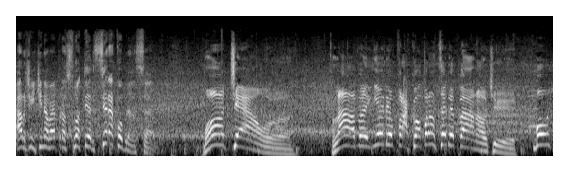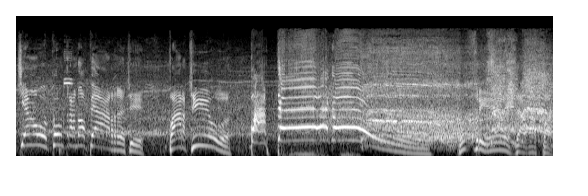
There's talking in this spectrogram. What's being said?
A Argentina vai para sua terceira cobrança. Montiel. Lá vem ele para a cobrança de pênalti. Montiel contra Nopert. Partiu. Bateu. É gol! Com frieza, rapaz.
